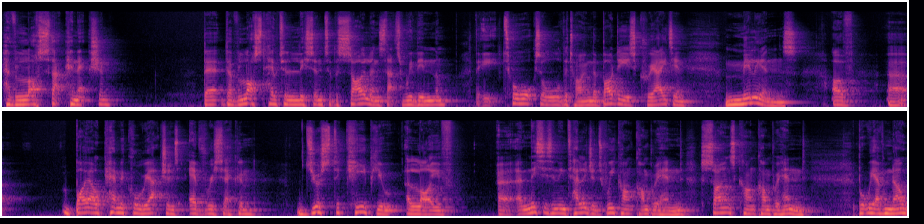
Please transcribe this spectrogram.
have lost that connection. they they've lost how to listen to the silence that's within them. It talks all the time. The body is creating millions of uh, biochemical reactions every second just to keep you alive Uh, and this is an intelligence we can't comprehend, science can't comprehend. But we have no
